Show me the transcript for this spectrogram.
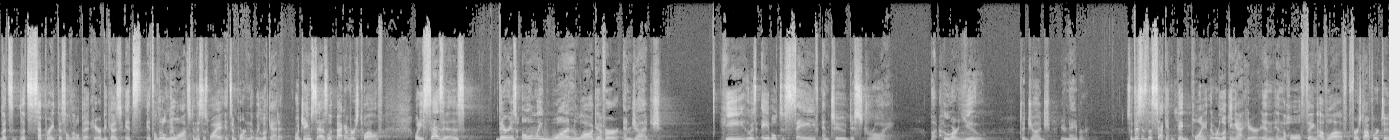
let's, let's separate this a little bit here because it's, it's a little nuanced, and this is why it's important that we look at it. What James says, look back at verse 12. What he says is, there is only one lawgiver and judge, he who is able to save and to destroy. But who are you to judge your neighbor? So, this is the second big point that we're looking at here in, in the whole thing of love. First off, we're to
